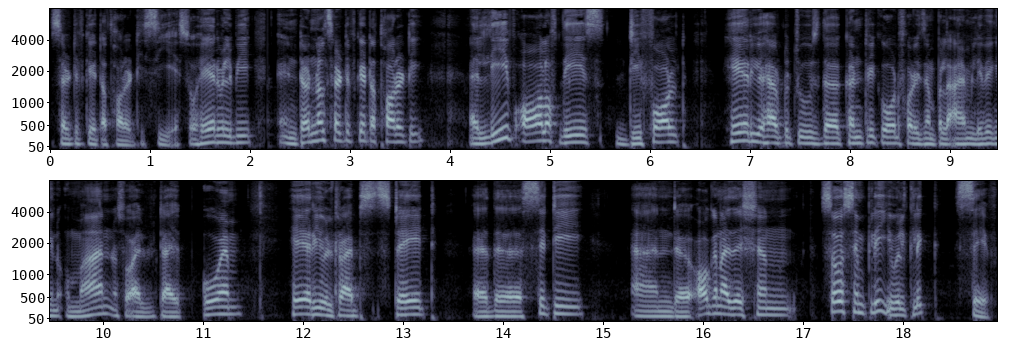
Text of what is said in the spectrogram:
certificate authority CA. So here will be internal certificate authority. I leave all of these default. Here you have to choose the country code. For example, I am living in Oman. So I will type OM. Here you will type state, uh, the city and uh, organization. So simply you will click save.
